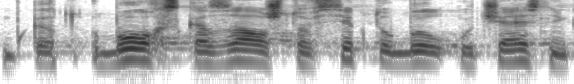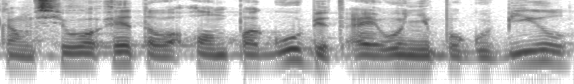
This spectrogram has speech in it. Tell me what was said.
Бог сказал, что все, кто был участником всего этого, он погубит, а его не погубил?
